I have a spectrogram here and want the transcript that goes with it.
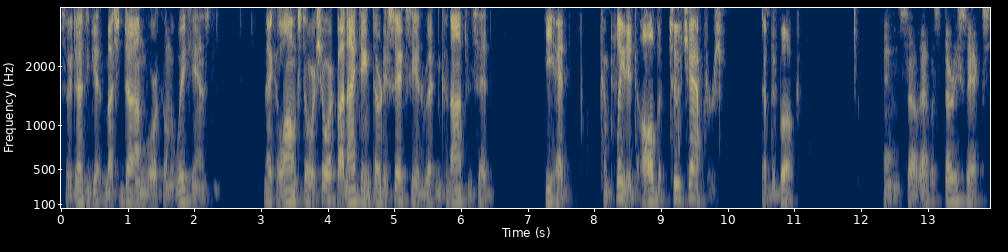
so he doesn't get much done work on the weekends. Make a long story short, by 1936, he had written Knopf and said he had completed all but two chapters of the book. And so that was 36.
